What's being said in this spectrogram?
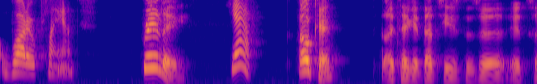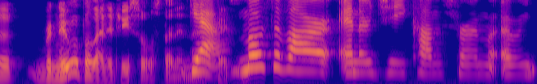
water plants. Really? Yeah, Okay. I take it that's used as a it's a renewable energy source then in yeah. Most of our energy comes from a re-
